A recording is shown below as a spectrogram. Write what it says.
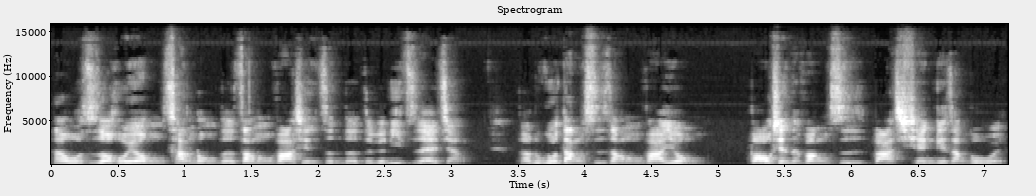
那我之后会用长隆的张龙发先生的这个例子来讲。那，如果当时张龙发用保险的方式把钱给张国伟，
